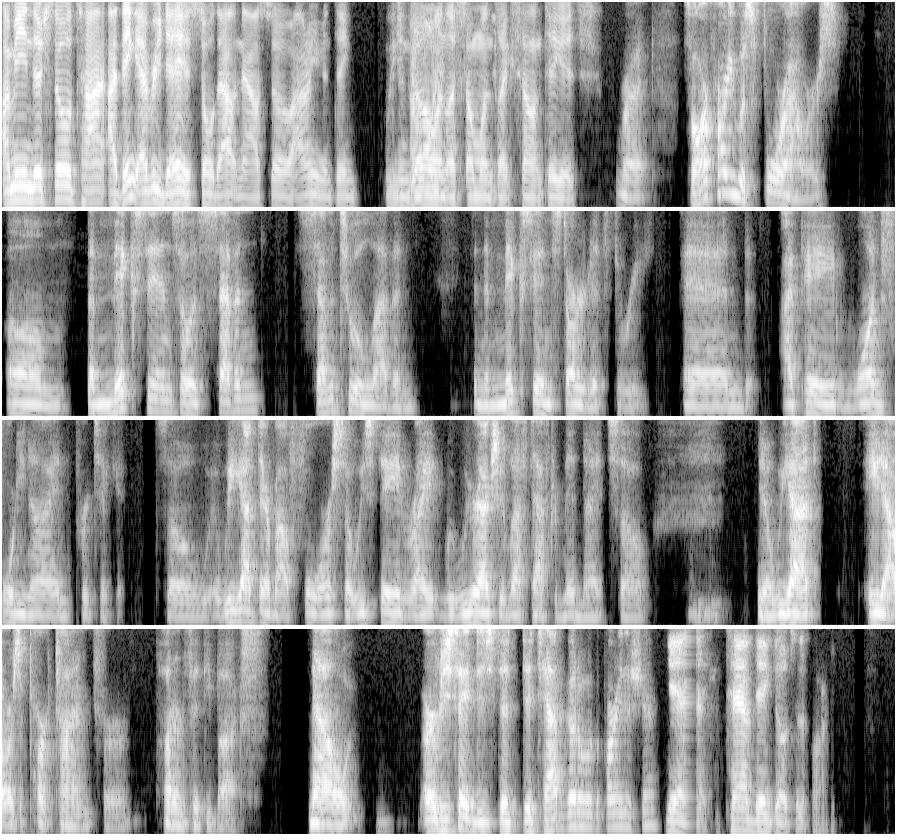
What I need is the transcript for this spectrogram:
i mean there's still time i think every day is sold out now so i don't even think we can go wanted- unless someone's like selling tickets Right. So our party was four hours. Um, the mix in, so it's seven, seven to eleven, and the mix in started at three. And I paid 149 per ticket. So we got there about four. So we stayed right. We, we were actually left after midnight. So you know, we got eight hours of park time for 150 bucks. Now, or did you say did, did, did Tab go to the party this year? Yeah, Tab did go to the party.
